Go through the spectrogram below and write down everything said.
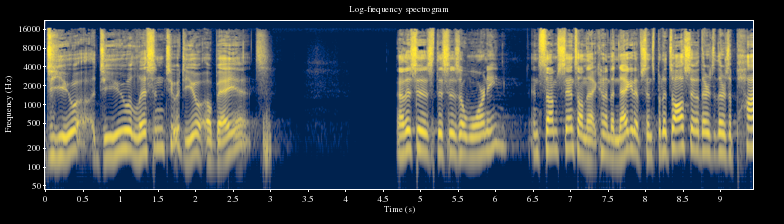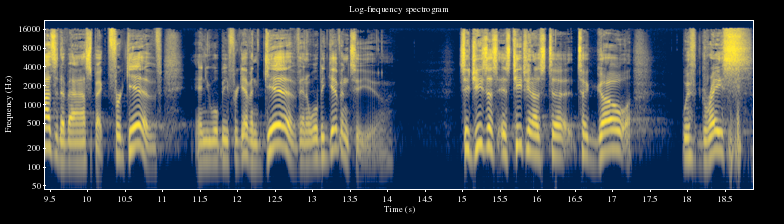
Do you, do you listen to it? Do you obey it? Now, this is, this is a warning in some sense on that kind of the negative sense, but it's also, there's, there's a positive aspect. Forgive and you will be forgiven. Give, and it will be given to you. See, Jesus is teaching us to, to go with grace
